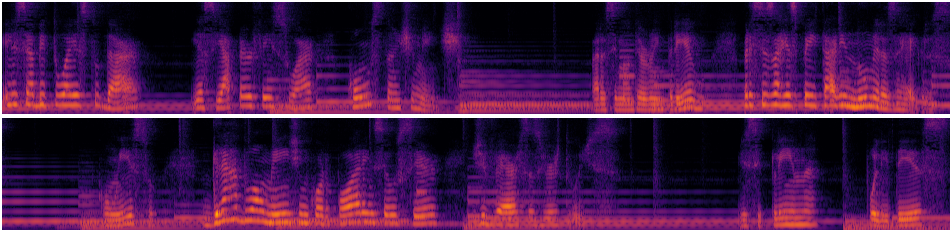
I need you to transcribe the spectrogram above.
ele se habitua a estudar e a se aperfeiçoar constantemente. Para se manter no emprego, precisa respeitar inúmeras regras. Com isso, gradualmente incorpora em seu ser diversas virtudes: disciplina, polidez,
